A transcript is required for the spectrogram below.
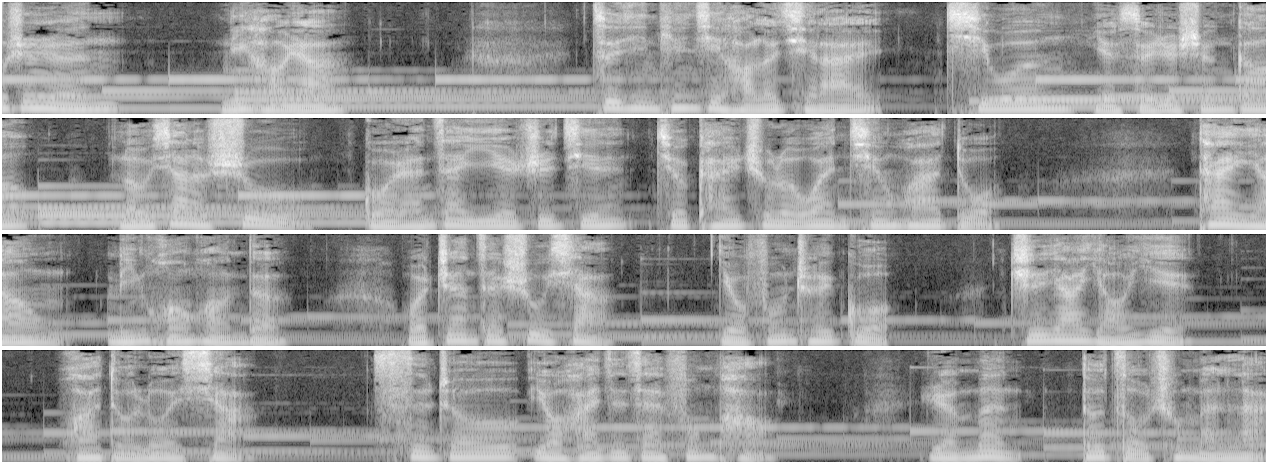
生人，你好呀。最近天气好了起来，气温也随着升高，楼下的树果然在一夜之间就开出了万千花朵。太阳明晃晃的，我站在树下，有风吹过，枝桠摇曳，花朵落下，四周有孩子在疯跑，人们都走出门来，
